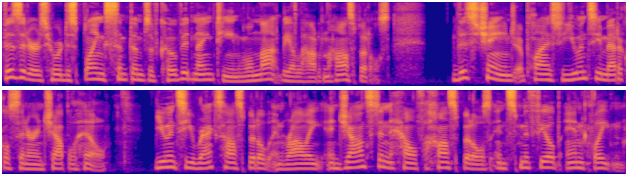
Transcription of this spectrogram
Visitors who are displaying symptoms of COVID 19 will not be allowed in the hospitals. This change applies to UNC Medical Center in Chapel Hill, UNC Rex Hospital in Raleigh, and Johnston Health Hospitals in Smithfield and Clayton.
